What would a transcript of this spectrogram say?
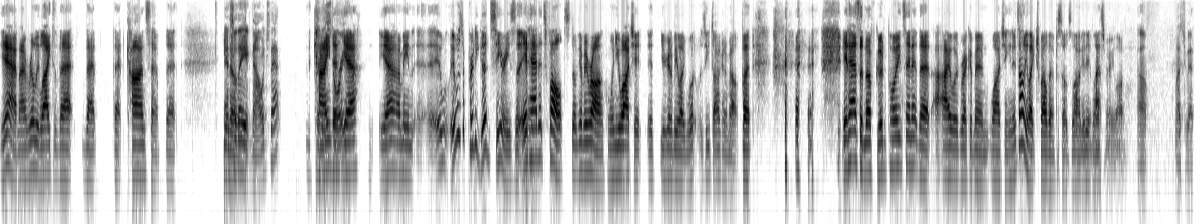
yeah, and I really liked that that that concept that you and know so they acknowledge that. kind of yeah. Yeah i mean it, it was a pretty good series. It had its faults don't get me wrong. When you watch it, it you're going to be like what was he talking about? But it has enough good points in it that i I would recommend watching and it's only like 12 episodes long. It didn't last very long. Oh, not too bad.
